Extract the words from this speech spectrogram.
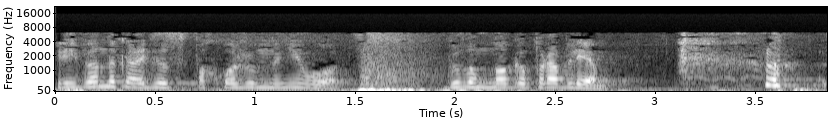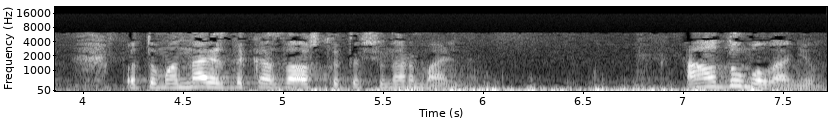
Ребенок родился похожим на него. Было много проблем. Потом анализ доказал, что это все нормально. Она думала о нем.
